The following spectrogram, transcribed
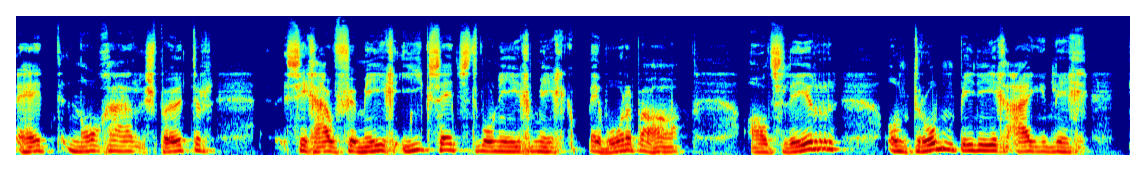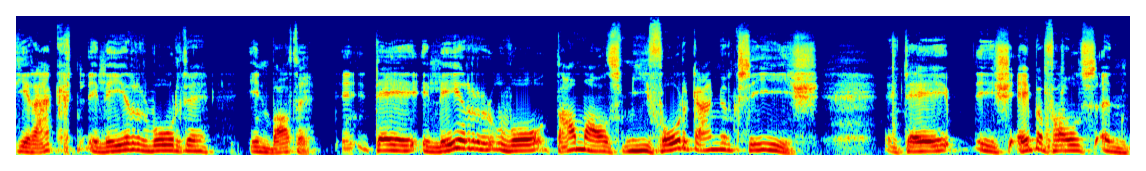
hat nachher später sich auch für mich eingesetzt, wo ich mich beworben habe als Lehrer und darum bin ich eigentlich direkt Lehrer geworden in Baden. Der Lehrer, der damals mein Vorgänger war, der ist ebenfalls ein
